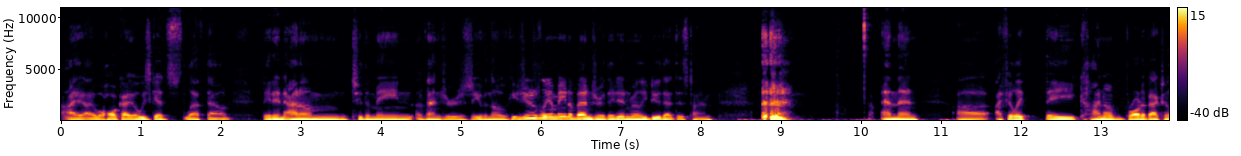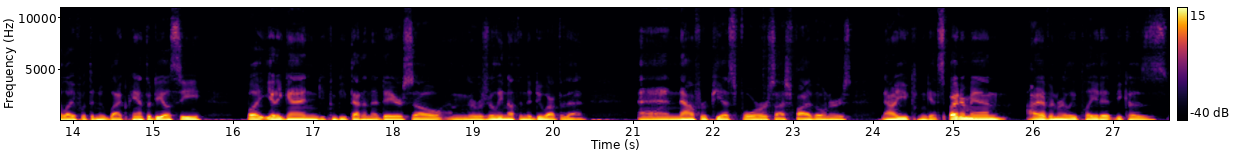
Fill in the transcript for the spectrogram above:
I, I Hawkeye always gets left out. They didn't add him to the main Avengers, even though he's usually a main Avenger. They didn't really do that this time. and then uh, I feel like they kind of brought it back to life with the new Black Panther DLC, but yet again, you can beat that in a day or so, and there was really nothing to do after that. And now for PS4 slash 5 owners, now you can get Spider Man. I haven't really played it because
